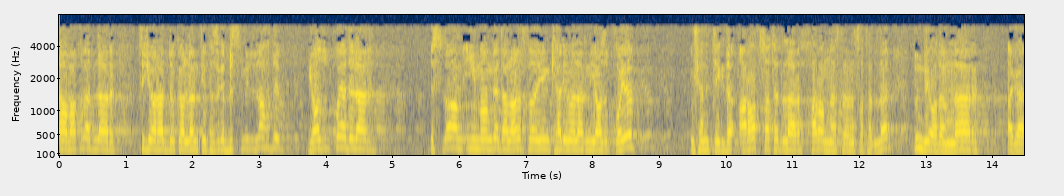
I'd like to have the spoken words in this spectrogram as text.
davo qiladilar tijorat do'konlarini tepasiga bismilloh deb yozib qo'yadilar. Islom iymonga dalolat qiladigan kalimalarni yozib qo'yib o'shani tagida aroq sotadilar harom narsalarni sotadilar. Bunday odamlar agar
